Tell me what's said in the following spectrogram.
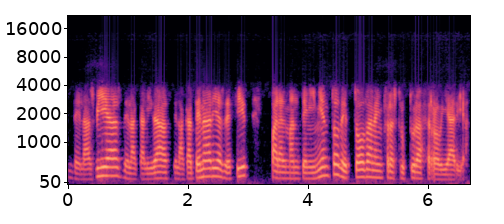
de las vías, de la calidad de la catenaria, es decir, para el mantenimiento de toda la infraestructura ferroviaria.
